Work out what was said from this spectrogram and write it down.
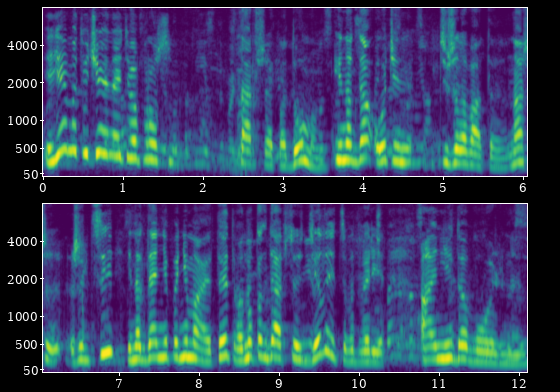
и я им отвечаю на эти вопросы. Старшая по дому. Иногда очень тяжеловато. Наши жильцы иногда не понимают этого, но когда все делается во дворе, они довольны.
